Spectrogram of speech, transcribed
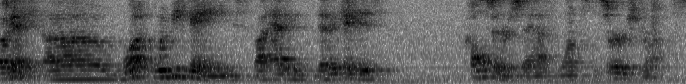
Okay, uh, what would be gained by adding dedicated call center staff once the surge drops?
